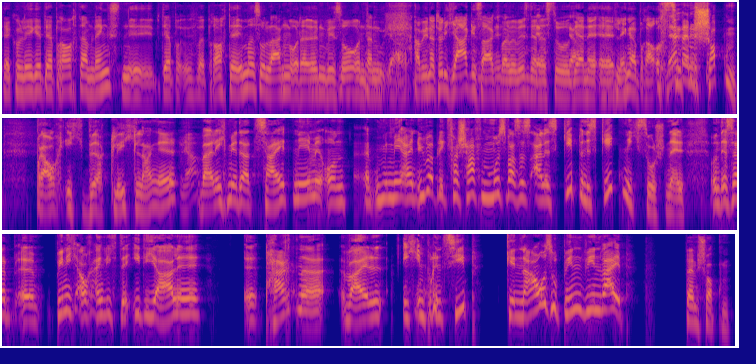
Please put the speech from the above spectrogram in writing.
der Kollege, der braucht am längsten, äh, der braucht ja immer so lang oder irgendwie so. Und dann ja. habe ich natürlich Ja gesagt, weil wir wissen ja, dass du ja. gerne äh, länger brauchst. Ja, beim Shoppen brauche ich wirklich lange, weil ich mir da Zeit nehme und äh, mir einen Überblick verschaffen muss, was es alles gibt. Und es geht nicht so schnell. Und deshalb äh, bin ich auch eigentlich der ideale äh, Partner, weil ich im Prinzip genauso bin wie ein Weib beim Shoppen.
